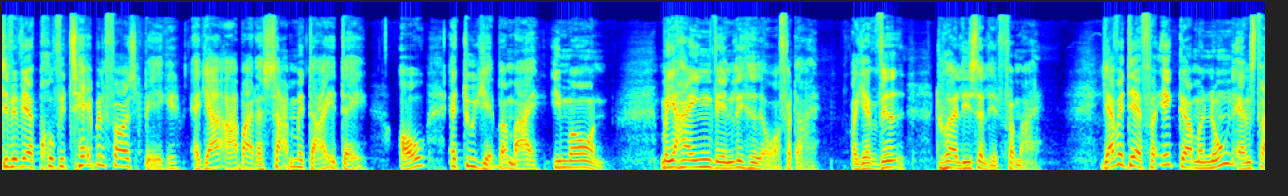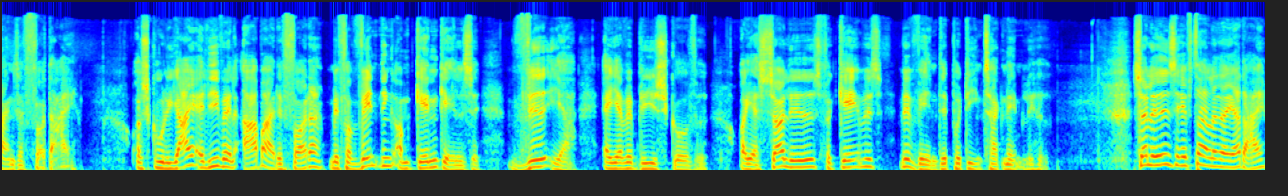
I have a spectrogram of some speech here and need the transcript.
Det vil være profitabelt for os begge, at jeg arbejder sammen med dig i dag, og at du hjælper mig i morgen. Men jeg har ingen venlighed over for dig, og jeg ved, du har lige så lidt for mig. Jeg vil derfor ikke gøre mig nogen anstrengelser for dig. Og skulle jeg alligevel arbejde for dig med forventning om gengældelse, ved jeg, at jeg vil blive skuffet, og jeg således forgæves vil vente på din taknemmelighed. Således efterlader jeg dig,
